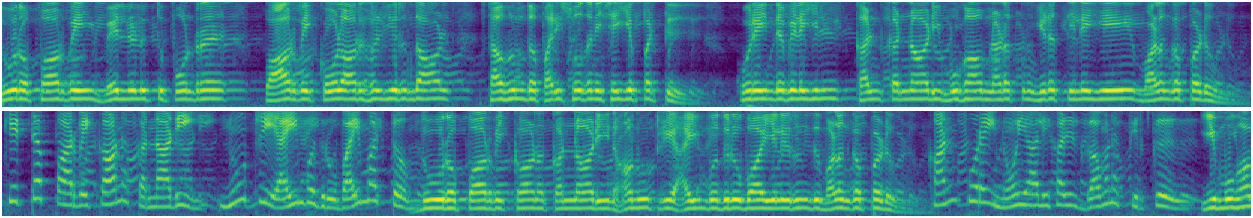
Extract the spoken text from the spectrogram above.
தூர பார்வை வெள்ளெழுத்து போன்ற பார்வை கோளாறுகள் இருந்தால் தகுந்த பரிசோதனை செய்யப்பட்டு குறைந்த விலையில் கண் கண்ணாடி முகாம் நடக்கும் இடத்திலேயே வழங்கப்படும். கிட்ட பார்வைக்கான கண்ணாடி நூற்றி ஐம்பது ரூபாய் மட்டும். தூர பார்வைக்கான கண்ணாடி நானூற்றி ஐம்பது ரூபாயிலிருந்து வழங்கப்படும். கண்புரை நோயாளிகள் கவனத்திற்கு. இம்முகாம்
